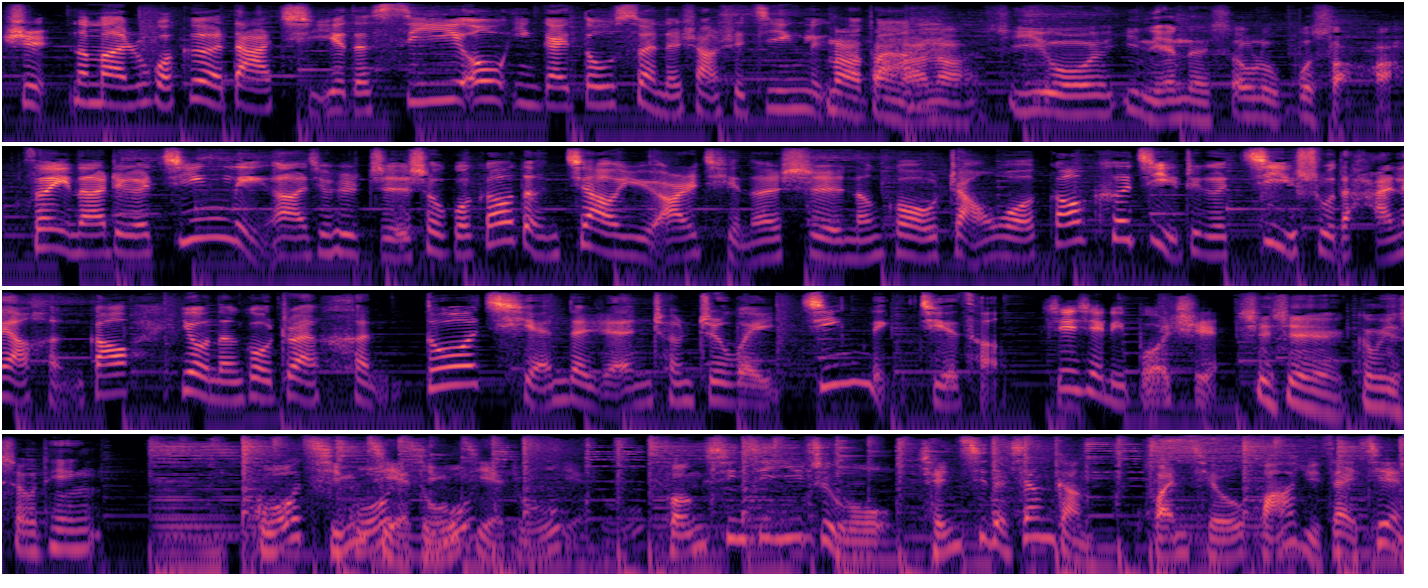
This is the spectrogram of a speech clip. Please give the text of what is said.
是，那么如果各大企业的 CEO 应该都算得上是金领，那当然了，CEO 一年的收入不少啊。所以呢，这个金领啊，就是指受过高等教育，而且呢是能够掌握高科技这个技术的含量很高，又能够赚很多钱的人，称之为金领阶层。谢谢李博士，谢谢各位收听国情解读。逢星期一至五，晨曦的香港环球华语在线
